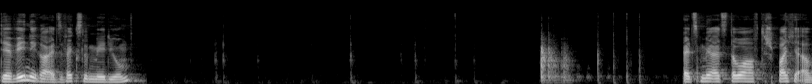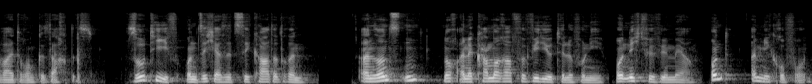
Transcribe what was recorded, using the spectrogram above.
der weniger als Wechselmedium als mehr als dauerhafte Speichererweiterung gesagt ist. So tief und sicher sitzt die Karte drin. Ansonsten noch eine Kamera für Videotelefonie und nicht für viel mehr. Und ein Mikrofon.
